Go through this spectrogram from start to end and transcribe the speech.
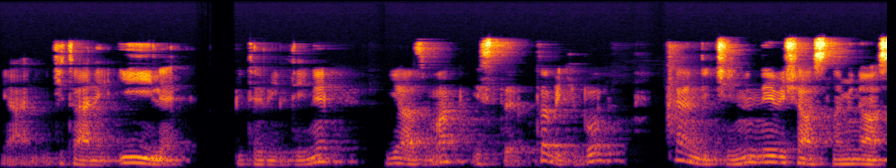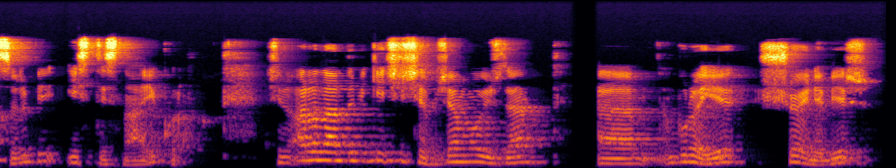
Yani iki tane i ile bitebildiğini yazmak isterim. Tabii ki bu kendi içinin nevi şansına münasırı bir istisnai kural. Şimdi aralarda bir geçiş yapacağım. O yüzden e, burayı şöyle bir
